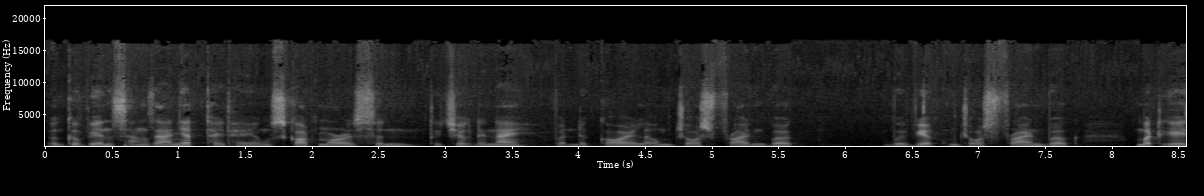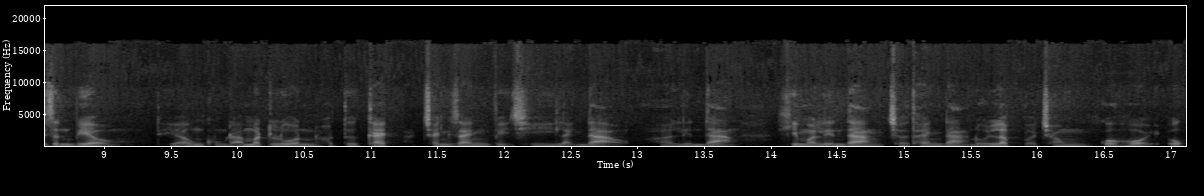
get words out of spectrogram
Ứng cử viên sáng giá nhất thay thế ông Scott Morrison từ trước đến nay vẫn được coi là ông George Frydenberg. Với việc ông George Frydenberg mất ghế dân biểu thì ông cũng đã mất luôn tư cách tranh giành vị trí lãnh đạo à, liên đảng khi mà liên đảng trở thành đảng đối lập ở trong quốc hội Úc.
